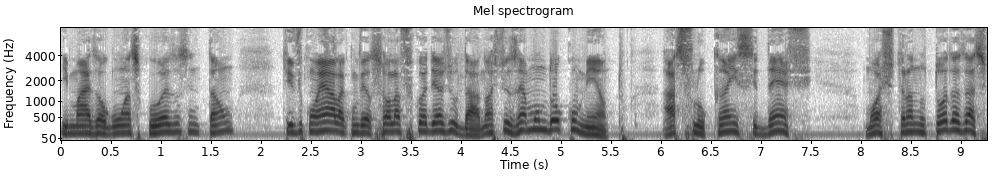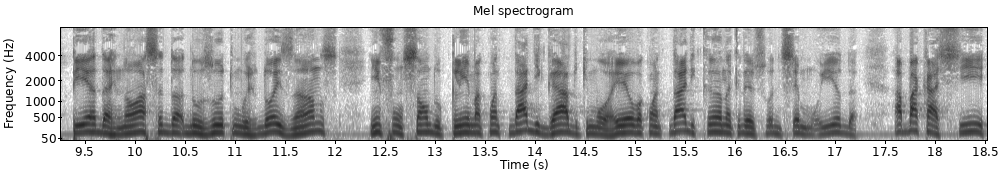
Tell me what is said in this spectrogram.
e mais algumas coisas. Então, tive com ela, conversou, ela ficou de ajudar. Nós fizemos um documento, as Flucan e Sidenf, mostrando todas as perdas nossas dos últimos dois anos em função do clima, a quantidade de gado que morreu, a quantidade de cana que deixou de ser moída, abacaxi.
